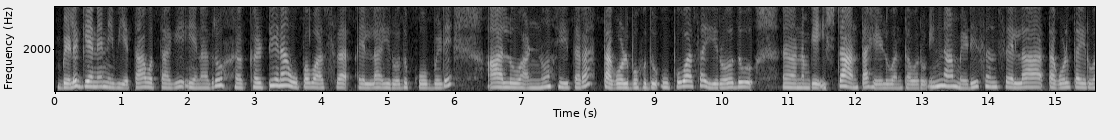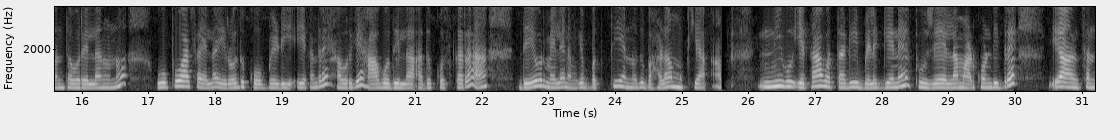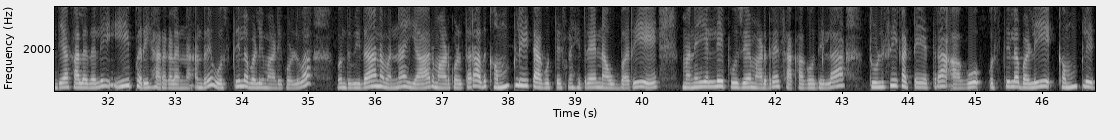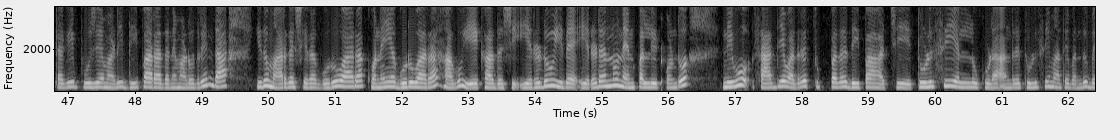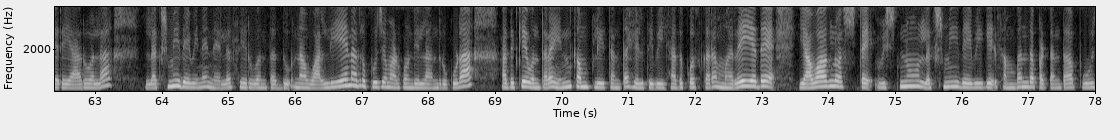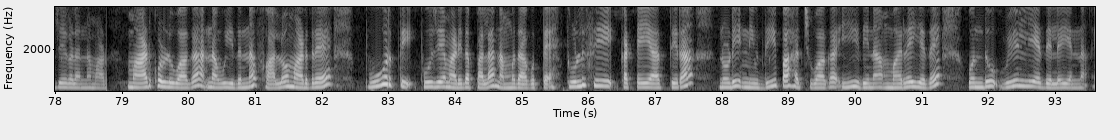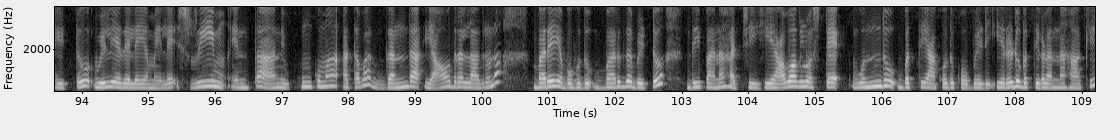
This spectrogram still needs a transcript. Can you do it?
ಬೆಳಗ್ಗೆನೆ ನೀವು ಯಥಾವತ್ತಾಗಿ ಏನಾದರೂ ಕಠಿಣ ಉಪವಾಸ ಎಲ್ಲ ಇರೋದಕ್ಕೆ ಹೋಗಬೇಡಿ. ಹಾಲು, ಹಣ್ಣು ಈ ಥರ ತಗೊಳ್ಬಹುದು. ಉಪವಾಸ ಇರೋದು ನಮಗೆ ಇಷ್ಟ ಅಂತ ಹೇಳುವಂಥವರು. ಇನ್ನು ಮೆಡಿಸನ್ಸ್ ಎಲ್ಲ ತಗೊಳ್ತಾ ಇರುವಂಥವರೆಲ್ಲನೂ ಉಪವಾಸ ಎಲ್ಲ ಇರೋದಕ್ಕೆ ಹೋಗಬೇಡಿ. ಏಕೆಂದರೆ ಅವ್ರಿಗೆ ಆಗೋದಿಲ್ಲ. ಅದಕ್ಕೋಸ್ಕರ ದೇವ್ರ ಮೇಲೆ ನಮಗೆ ಭಕ್ತಿ ಅನ್ನೋದು ಬಹಳ ಮುಖ್ಯ. ನೀವು ಯಥಾವತ್ತಾಗಿ ಬೆಳಗ್ಗೆನೇ ಪೂಜೆ ಎಲ್ಲ ಮಾಡ್ಕೊಂಡಿದ್ರೆ ಯಾ ಸಂಧ್ಯಾ ಕಾಲದಲ್ಲಿ ಈ ಪರಿಹಾರಗಳನ್ನು ಅಂದರೆ ಹೊಸ್ತಿಲ ಬಳಿ ಮಾಡಿಕೊಳ್ಳುವ ಒಂದು ವಿಧಾನವನ್ನು ಯಾರು ಮಾಡ್ಕೊಳ್ತಾರೋ ಅದು ಕಂಪ್ಲೀಟ್ ಆಗುತ್ತೆ ಸ್ನೇಹಿತರೆ. ನಾವು ಬರೀ ಮನೆಯಲ್ಲಿ ಪೂಜೆ ಮಾಡಿದ್ರೆ ಸಾಕಾಗೋದಿಲ್ಲ. ತುಳಸಿ ಕಟ್ಟೆ ಹತ್ರ ಹಾಗೂ ಹೊಸ್ತಿಲ ಬಳಿ ಕಂಪ್ಲೀಟಾಗಿ ಪೂಜೆ ಮಾಡಿ ದೀಪಾರಾಧನೆ ಮಾಡೋದ್ರಿಂದ ಇದು ಮಾರ್ಗಶಿರ ಗುರುವಾರ, ಕೊನೆಯ ಗುರುವಾರ ಹಾಗೂ ಏಕಾದಶಿ ಎರಡೂ ಇದೆ. ಎರಡನ್ನೂ ನೆನಪಲ್ಲಿಟ್ಕೊಂಡು ನೀವು ಸಾಧ್ಯವಾದರೆ ತುಪ್ಪದ ದೀಪ ಹಚ್ಚಿ, ತುಳಸಿಯಲ್ಲೂ ಕೂಡ, ಅಂದರೆ ತುಳಸಿ ಮಾತೆ ಬಂದು ಬೇರೆ ಯಾರೂ ಅಲ್ಲ ಲಕ್ಷ್ಮೀ ದೇವಿನೇ ನೆಲೆಸಿರುವಂಥದ್ದು. ನಾವು ಅಲ್ಲಿ ಏನಾದರೂ ಪೂಜೆ ಮಾಡ್ಕೊಂಡಿಲ್ಲ ಅಂದರೂ ಕೂಡ ಅದಕ್ಕೆ ಒಂಥರ ಇನ್ಕಂಪ್ಲೀಟ್ ಅಂತ ಹೇಳ್ತೀವಿ. ಅದಕ್ಕೋಸ್ಕರ ಮರೆಯದೆ ಯಾವಾಗಲೂ ಅಷ್ಟೇ ವಿಷ್ಣು ಲಕ್ಷ್ಮೀ ದೇವಿಗೆ ಸಂಬಂಧಪಟ್ಟಂಥ ಪೂಜೆಗಳನ್ನು ಮಾಡಿ, ಮಾಡಿಕೊಳ್ಳುವಾಗ ನಾವು ಇದನ್ನು ಫಾಲೋ ಮಾಡಿದ್ರೆ ಪೂರ್ತಿ ಪೂಜೆ ಮಾಡಿದ ಫಲ ನಮ್ಮದಾಗುತ್ತೆ. ತುಳಸಿ ಕಟ್ಟೆಯ ಹತ್ತಿರ ನೋಡಿ, ನೀವು ದೀಪ ಹಚ್ಚುವಾಗ ಈ ದಿನ ಮರೆಯದೆ ಒಂದು ವೀಳ್ಯದೆಲೆಯನ್ನು ಇಟ್ಟು ವೀಳ್ಯದೆಲೆಯ ಮೇಲೆ ಶ್ರೀಮ್ ಅಂತ ನೀವು ಕುಂಕುಮ ಅಥವಾ ಗಂಧ ಯಾವುದ್ರಲ್ಲಾದ್ರೂ ಬರೆಯಬಹುದು. ಬರೆದು ಬಿಟ್ಟು ದೀಪನ ಹಚ್ಚಿ. ಯಾವಾಗಲೂ ಅಷ್ಟೇ. ಒಂದು ಬತ್ತಿ ಹಾಕೋದಕ್ಕೆ ಹೋಗಬೇಡಿ. ಎರಡು ಬತ್ತಿಗಳನ್ನು ಹಾಕಿ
